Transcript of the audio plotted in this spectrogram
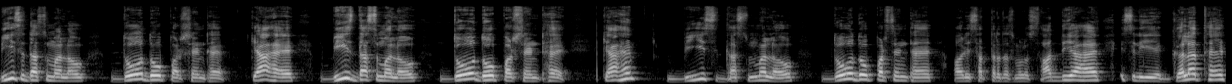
बीस दशमलव दो दो परसेंट है। क्या है? बीस दशमलव दो दो परसेंट है। क्या है? बीस दशमलव दो दो परसेंट है, और ये सत्रह दशमलव सात दिया है, इसलिए ये गलत है,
